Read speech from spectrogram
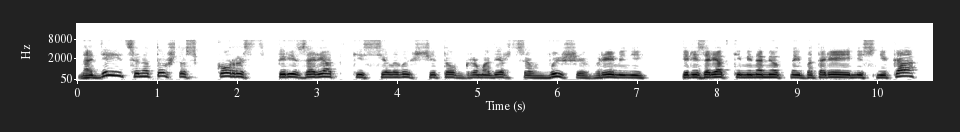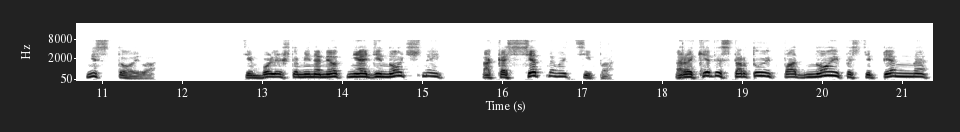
Надеяться на то, что скорость перезарядки силовых щитов громоверца выше времени перезарядки минометной батареи мясника не стоило. Тем более, что миномет не одиночный, а кассетного типа. Ракеты стартуют по одной, постепенно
